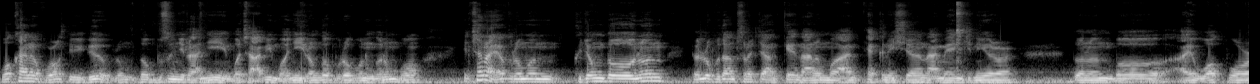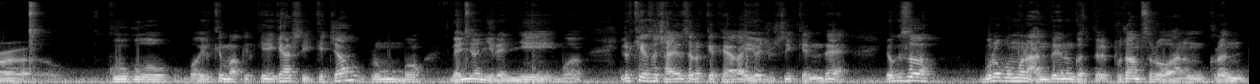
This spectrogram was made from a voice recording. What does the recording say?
what kind of work do you do? 그럼 너 무슨 일을 하니? 뭐 잡이 뭐니? 이런 거 물어보는 거는 뭐 괜찮아요. 그러면 그 정도는 별로 부담스럽지 않게 나는 뭐 I'm technician, I'm engineer 또는 뭐 I work for 구글 뭐 이렇게 막 이렇게 얘기할 수 있겠죠? 그럼 뭐 몇 년 일했니? 뭐 이렇게 해서 자연스럽게 대화가 이어질 수 있겠는데 여기서 물어보면 안 되는 것들 부담스러워하는 그런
